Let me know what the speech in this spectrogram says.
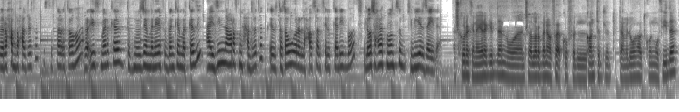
برحب بحضرتك أستاذ طه رئيس مركز التكنولوجيا المالية في البنك المركزي. عايزين نعرف من حضرتك التطور اللي حصل في ال career path اللي وصل حضرتك منصب كبير زي ده. أشكرك يا نيرة جدا وإن شاء الله ربنا يوفقكم في ال content اللي أنتم بتعملوها وتكون مفيدة.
